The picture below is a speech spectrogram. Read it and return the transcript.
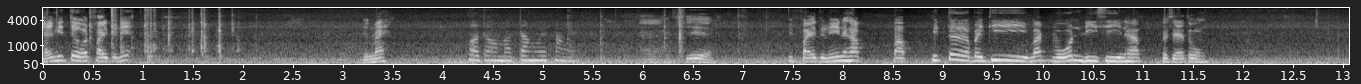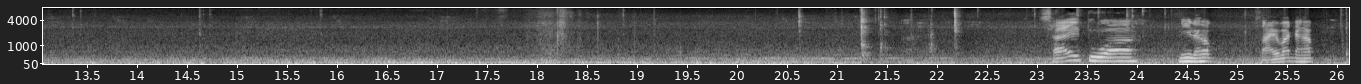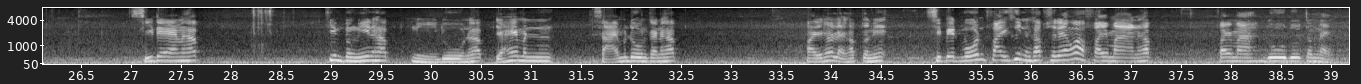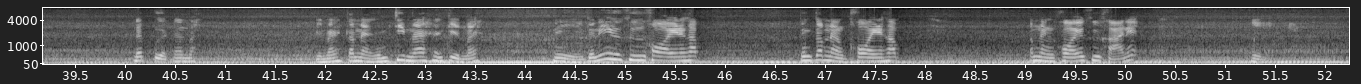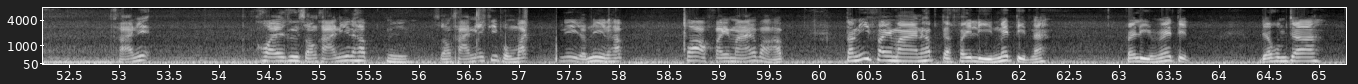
ช้มิเตอร์วัดไฟตัวนี้ เห็นไหมพอต้องเอามาตั้งไว้ฝั่งอ่าโอเคนี่ไฟตัวนี้นะครับ ปรับมิเตอร์ไปที่วัดโวลต์ DC นะครับ กระแสตรง ใช้ตัวนี้นะครับ สายวัดนะครับ สีแดงนะครับ จิ้มตรงนี้นะครับ นี่ดูนะครับอย่าให้มันสายมันโดนกันนะครับ ไฟเท่าไหร่ครับตัวนี้ 11 โวลต์ไฟขึ้นนะครับ แสดงว่าไฟมานะครับ ไฟมาดูดูตำแหน่ง ได้เปิดนั่นไหมเห็นไหมตำแหน่งผมจิ้มนะสังเกตไหมนี่ตัวนี้ก็คือคอยนะครับ ตรงตำแหน่งคอยนะครับตำแหน่งคอยก็คือขานี้นี่ขานี้คอยคือสองขานี้นะครับนี่สองขานี้ที่ผมวัดนี่กับนี่นะครับ ว่าไฟมาหรือเปล่าครับ ตอนนี้ไฟมานะครับ แต่ไฟหลีนไม่ติดนะ ไฟหลีนไม่ติด เดี๋ยวผมจะ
